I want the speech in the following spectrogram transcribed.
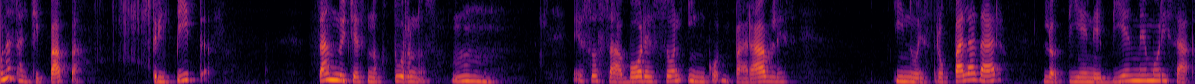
Una salchipapa, tripitas, sándwiches nocturnos. Mmm, esos sabores son incomparables y nuestro paladar lo tiene bien memorizado.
